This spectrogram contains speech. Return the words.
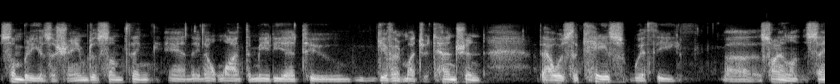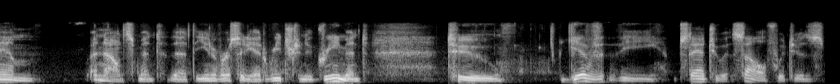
somebody is ashamed of something and they don't want the media to give it much attention. That was the case with the uh, Silent Sam announcement that the university had reached an agreement to give the statue itself, which is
